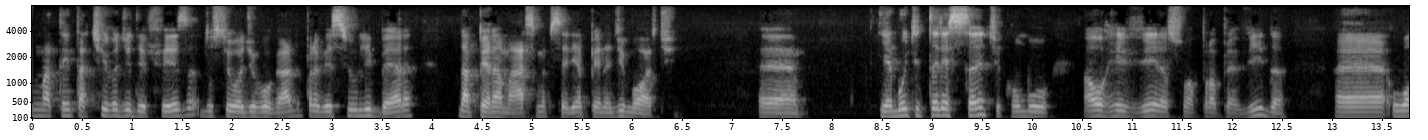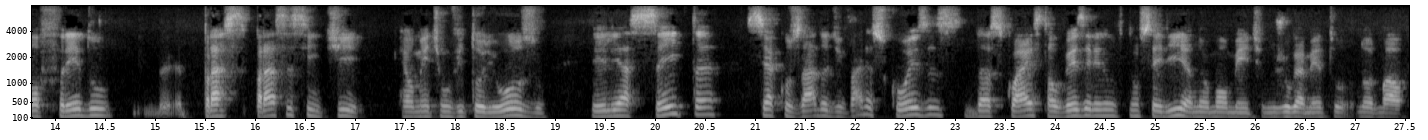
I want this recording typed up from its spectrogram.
uma tentativa de defesa do seu advogado para ver se o libera da pena máxima, que seria a pena de morte. É, e é muito interessante como, ao rever a sua própria vida, é, o Alfredo, para se sentir realmente um vitorioso, ele aceita ser acusado de várias coisas das quais talvez ele não, seria normalmente no julgamento normal.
